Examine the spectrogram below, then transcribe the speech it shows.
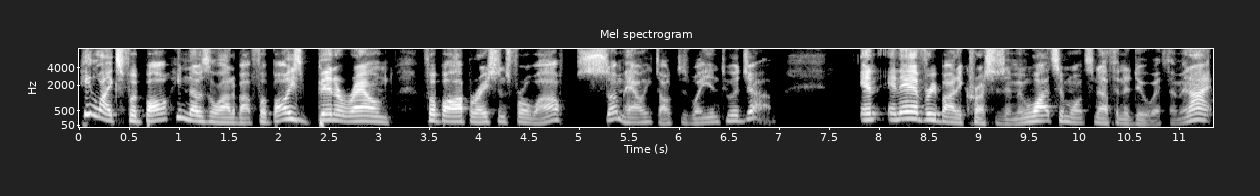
He likes football. He knows a lot about football. He's been around football operations for a while. Somehow he talked his way into a job. And and everybody crushes him and Watson wants nothing to do with him. And I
